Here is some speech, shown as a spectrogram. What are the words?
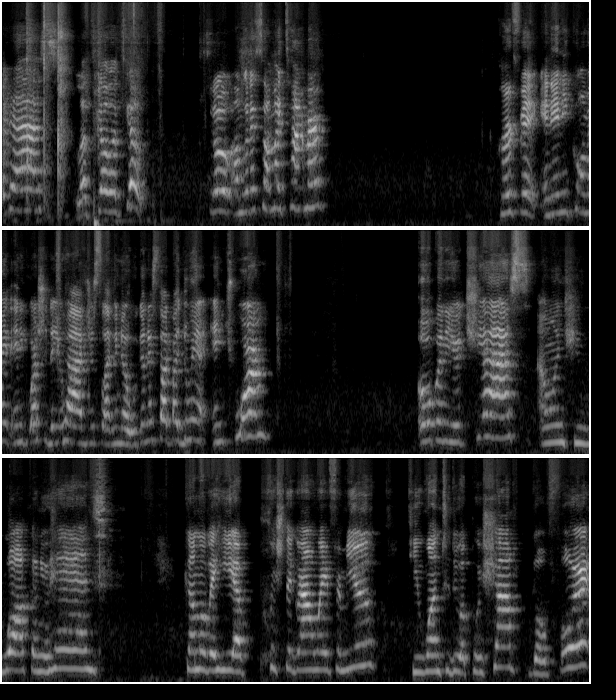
Pass. Let's go, let's go. So I'm gonna set my timer. Perfect. And any comment, any question that you have, just let me know. We're to start by doing an inchworm. Open your chest. I want you to walk on your hands. Come over here, push the ground away from you. If you want to do a push up, go for it.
